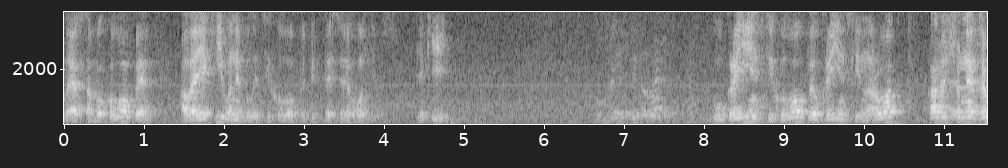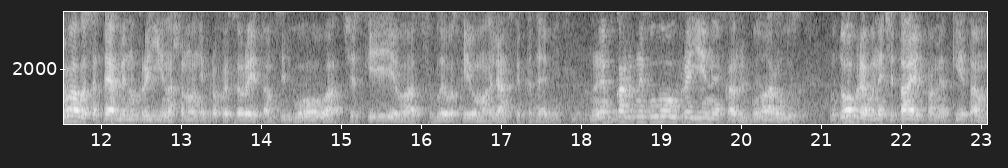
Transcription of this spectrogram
плебс або холопи. Але які вони були ці холопи, підписує Гондіус? Які? Український народ. Українські холопи, український народ. Кажуть, що не вживалося термін Україна, шановні професори там, зі Львова чи з Києва, особливо з Києво-Могилянської академії. Ну, не, кажуть, не було України, кажуть, була Русь. Ну добре, вони читають пам'ятки там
